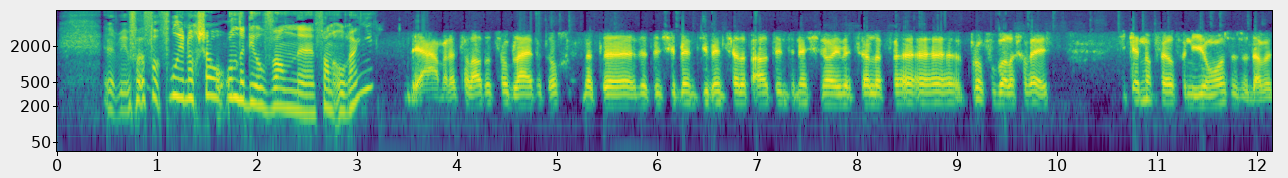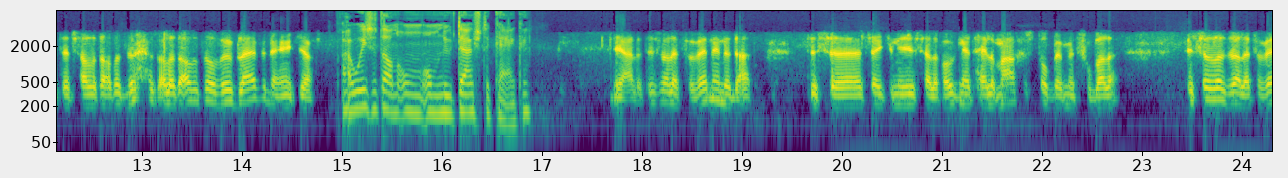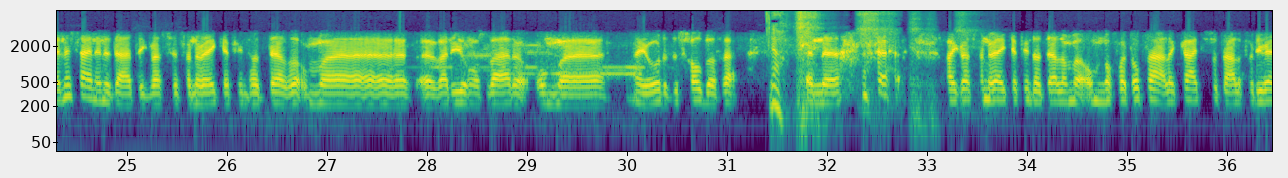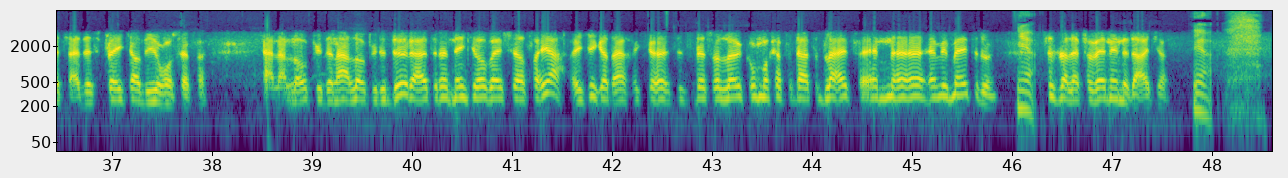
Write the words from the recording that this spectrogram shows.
Uh, voel je nog zo onderdeel van, uh, van Oranje? Ja, maar dat zal altijd zo blijven, toch? Dat, dat is, je, bent, je bent zelf oud-international, je bent zelf profvoetballer geweest. Je kent nog veel van die jongens, dus wat dat betreft zal het altijd, zal het altijd wel weer blijven, denk ik, ja. Maar hoe is het dan om, om nu thuis te kijken? Ja, dat is wel even wennen, inderdaad. Het is uh, zeker nu je zelf ook net helemaal gestopt bent met voetballen. Het zal het wel even wennen zijn, inderdaad. Ik was van de week even in het hotel om, uh, uh, waar de jongens waren om, nou, je hoorde de schoolbel gaan. Ja. En, maar ik was van de week even in het hotel om, om nog wat op te halen, kaartjes op te halen voor die wedstrijd. Dan spreek je al die jongens even. Ja, dan loop je, daarna loop je de deur uit en dan denk je wel bij jezelf van ja, weet je, ik had eigenlijk, uh, het is best wel leuk om nog even daar te blijven en, uh, en weer mee te doen. Ja. Dus het is wel even wennen inderdaad, ja. ja.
